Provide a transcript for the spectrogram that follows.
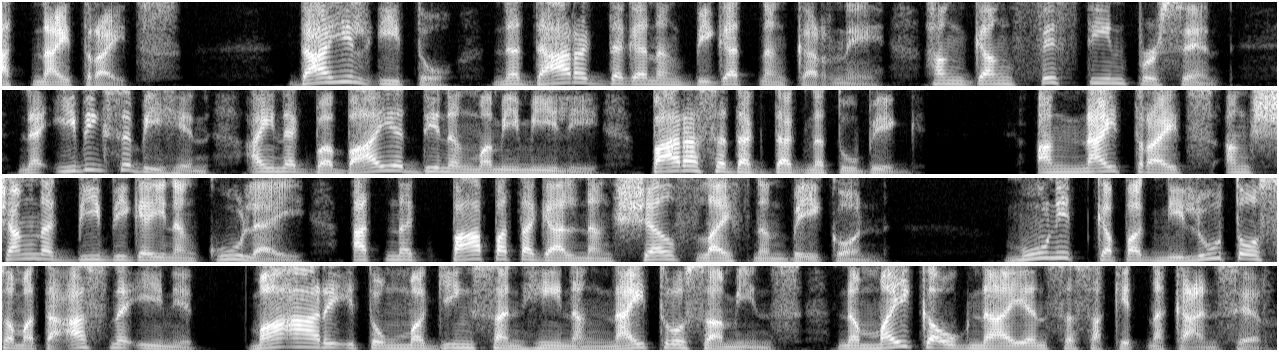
at nitrites. Dahil ito, nadaragdagan ang bigat ng karne hanggang 15% na ibig sabihin ay nagbabayad din ang mamimili para sa dagdag na tubig. Ang nitrites ang siyang nagbibigay ng kulay at nagpapatagal ng shelf life ng bacon. Ngunit kapag niluto sa mataas na init, maaari itong maging sanhi ng nitrosamines na may kaugnayan sa sakit na kanser.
